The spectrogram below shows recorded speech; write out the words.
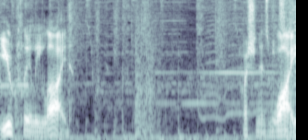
You clearly lied. Question is why?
